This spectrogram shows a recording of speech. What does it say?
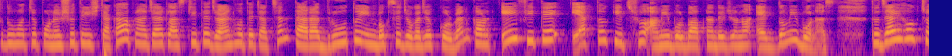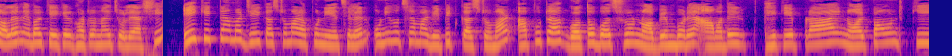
শুধুমাত্র পনেরোশো তিরিশ টাকা। আপনারা যারা ক্লাসটিতে জয়েন হতে চাচ্ছেন, তারা দ্রুত ইনবক্সে যোগাযোগ করবেন। কারণ এই ফিতে এত কিছু আমি বলব আপনাদের জন্য একদমই বোনাস তো যাই হোক চলেন এবার কেকের ঘটনায় চলে আসি। এই কেকটা আমার যেই কাস্টমার আপু নিয়েছিলেন, উনি হচ্ছে আমার রিপিট কাস্টমার আপুটা গত বছর নভেম্বরে আমাদের থেকে প্রায় নয় পাউন্ড কি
